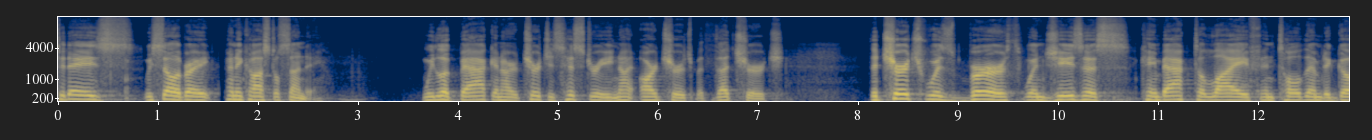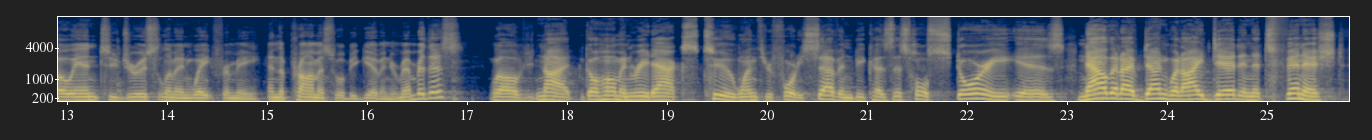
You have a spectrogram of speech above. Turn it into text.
Today's we celebrate Pentecostal Sunday we look back in our church's history, not our church, but the church, the church was birthed when Jesus came back to life and told them to go into Jerusalem and wait for me, and the promise will be given. Remember this? Well, not, go home and read Acts 2 1 through 47, because this whole story is now that I've done what I did and it's finished,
